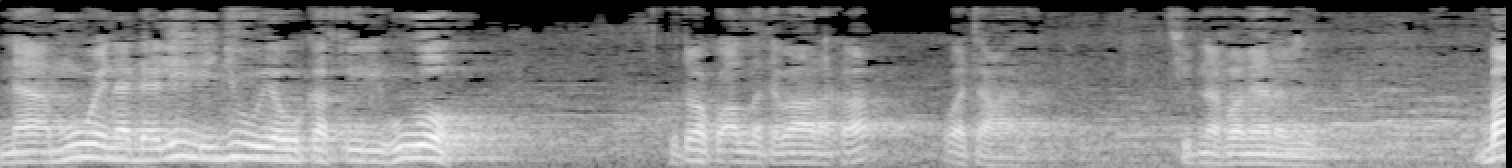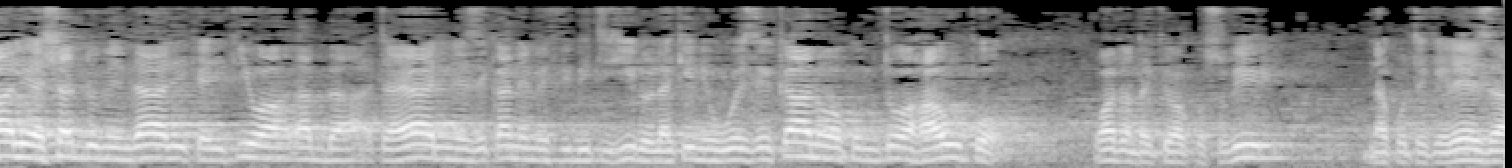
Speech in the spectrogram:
na muwe na dalili juu ya ukafiri huo kutoka kwa Allah tabaraka wa taala. Si tunafahamiana vizuri. Bali ashaddu min dhalika ikiwa labda tayari inawezekana imethibiti hilo lakini uwezekano wa kumtoa haupo watu wanatakiwa kusubiri na kutekeleza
